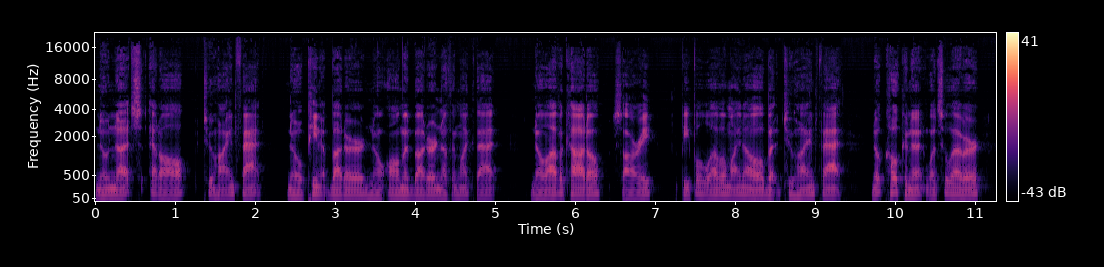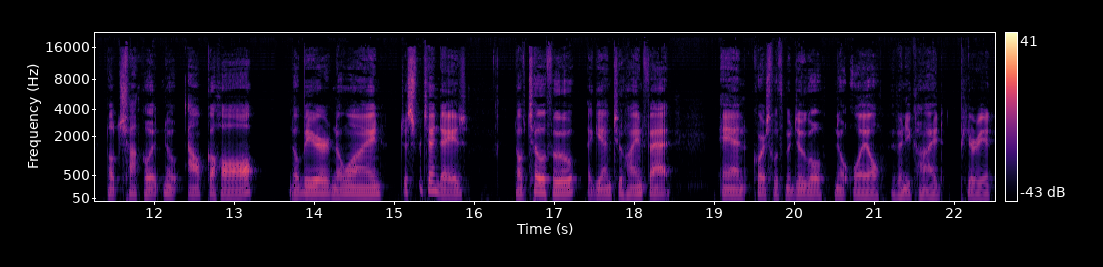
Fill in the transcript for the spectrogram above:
No nuts at all, too high in fat. No peanut butter, no almond butter, nothing like that. No avocado, sorry. People love them, I know, but too high in fat. No coconut whatsoever no chocolate, no alcohol, no beer, no wine, just for 10 days. No tofu, again, too high in fat. And of course, with McDougall, no oil of any kind, period,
